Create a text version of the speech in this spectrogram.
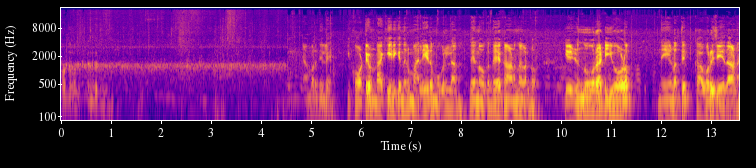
കൊണ്ട് കൊണ്ട് കിട്ടണ്ട് കിട്ടുന്നുണ്ട് ഞാൻ പറഞ്ഞില്ലേ ഈ കോട്ട ഉണ്ടാക്കിയിരിക്കുന്ന ഒരു മലയുടെ മുകളിലാണ്. ഇതേ നോക്കുന്നതേ കാണുന്ന കണ്ടോ? എഴുന്നൂറ് അടിയോളം നീളത്തിൽ കവർ ചെയ്താണ്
